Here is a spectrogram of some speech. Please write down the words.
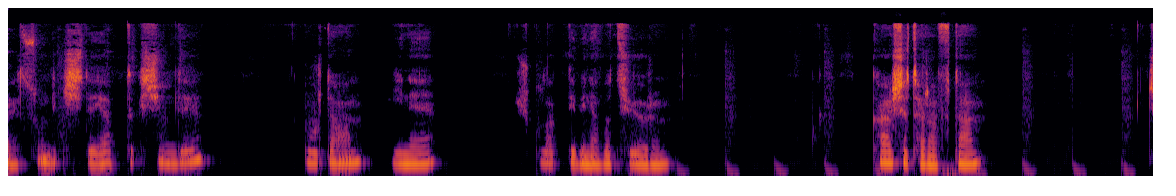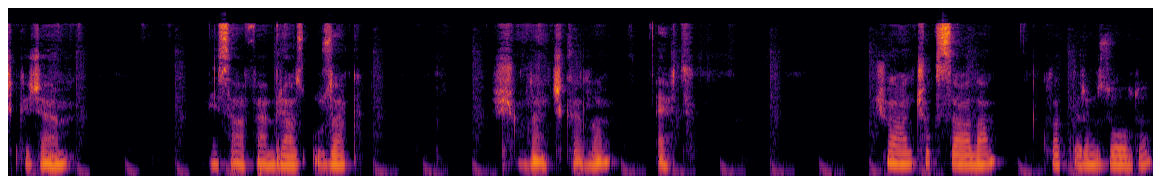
Evet son dikişi de yaptık. Şimdi buradan yine şu kulak dibine batıyorum. Karşı taraftan çıkacağım. Mesafem biraz uzak. Şuradan çıkalım. Evet. Şu an çok sağlam kulaklarımız oldu.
